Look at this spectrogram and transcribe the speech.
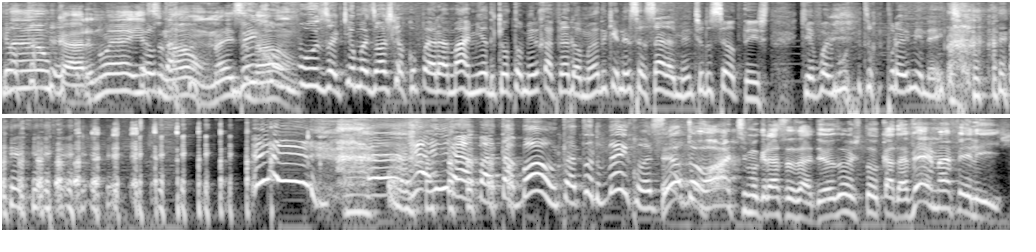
Eu Não, cara, não é eu isso não, não é isso bem não. confuso aqui, mas eu acho que a culpa era mais minha do que eu tomei no café da manhã do que necessariamente do seu texto, que foi muito proeminente. É, e aí, rapaz, tá bom? Tá tudo bem com você? Eu tô ótimo, graças a Deus. Eu estou cada vez mais feliz.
